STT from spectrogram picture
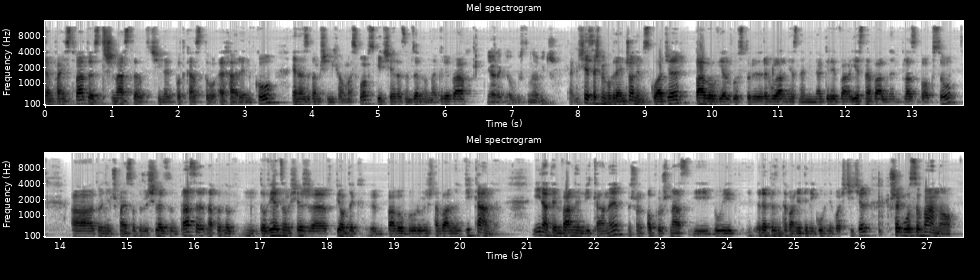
Witam Państwa, to jest trzynasty odcinek podcastu Echa Rynku. Ja nazywam się Michał Masłowski, dzisiaj razem ze mną nagrywa Jarek Augustynowicz. Tak, dzisiaj jesteśmy w ograniczonym składzie. Paweł Wielgus, który regularnie z nami nagrywa, jest na walnym Blastboxu. A to nie wiem, czy Państwo, którzy śledzą prasę, na pewno dowiedzą się, że w piątek Paweł był również na walnym Wikany. I na tym walnym Wikany, oprócz nas i był reprezentowany jedynie główny właściciel, przegłosowano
